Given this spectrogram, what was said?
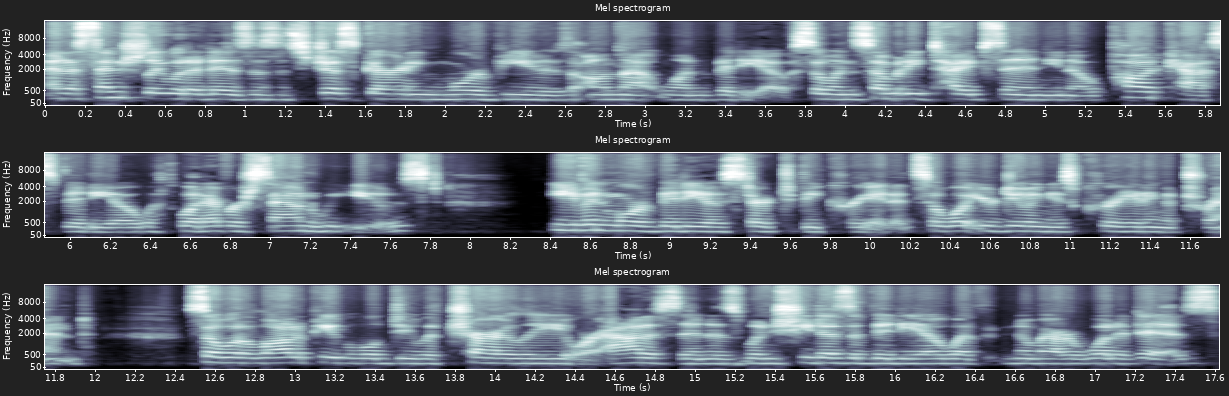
And essentially, what it is, is it's just garnering more views on that one video. So when somebody types in, you know, podcast video with whatever sound we used, even more videos start to be created. So what you're doing is creating a trend. So what a lot of people will do with Charlie or Addison is when she does a video, whether no matter what it is,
